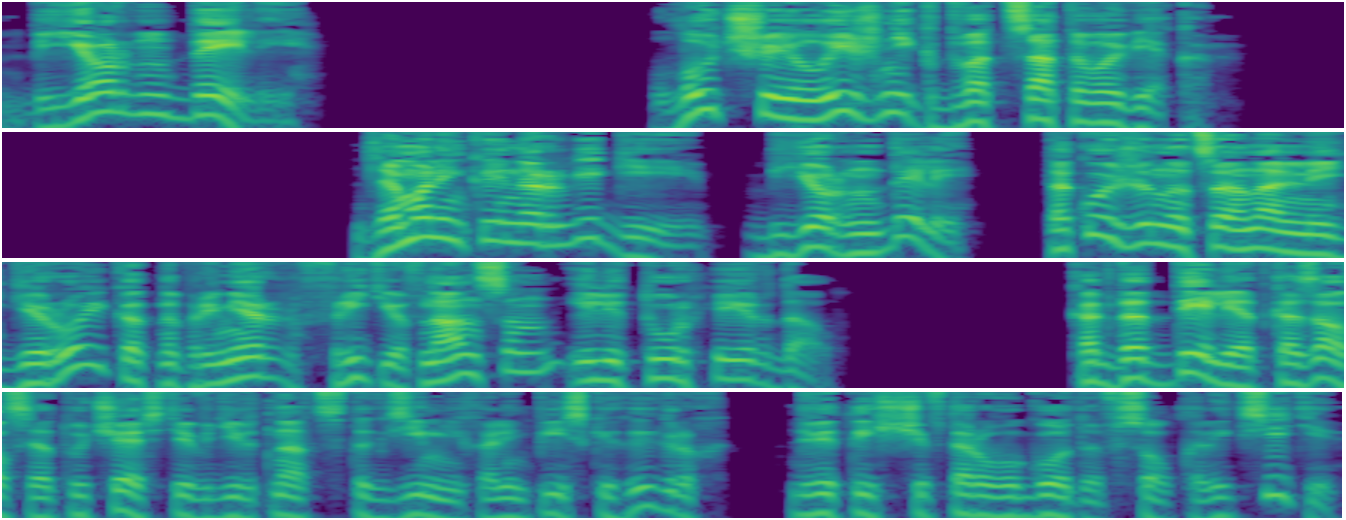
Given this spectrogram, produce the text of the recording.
Бьорн Дели. Лучший лыжник XX века. Для маленькой Норвегии Бьорн Дели такой же национальный герой, как, например, Фритьев Нансен или Тур Хейердал. Когда Дели отказался от участия в 19-х зимних Олимпийских играх 2002 года в Солт-Лейк-Сити,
